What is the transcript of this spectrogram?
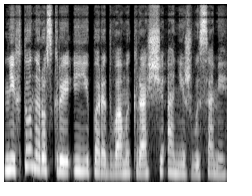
Ніхто не розкриє її перед вами краще, аніж ви самі.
